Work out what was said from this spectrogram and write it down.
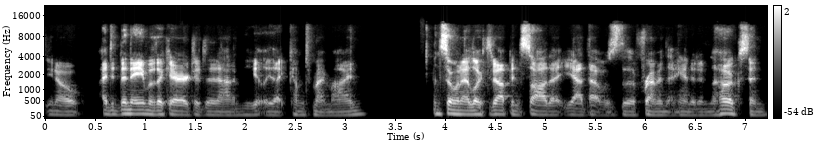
you know, I did the name of the character did not immediately like come to my mind. And so when I looked it up and saw that, yeah, that was the Fremen that handed him the hooks and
